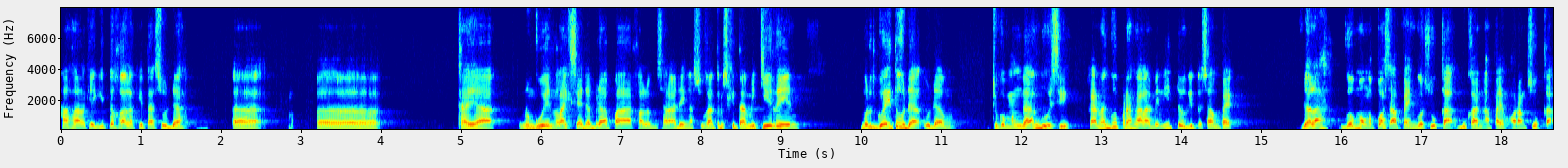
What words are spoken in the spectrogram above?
hal-hal kayak gitu kalau kita sudah uh, uh, kayak nungguin likes ada berapa, kalau misalnya ada yang nggak suka terus kita mikirin, menurut gue itu udah udah cukup mengganggu sih, karena gue pernah ngalamin itu gitu sampai, udahlah gue mau ngepost apa yang gue suka, bukan apa yang orang suka,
